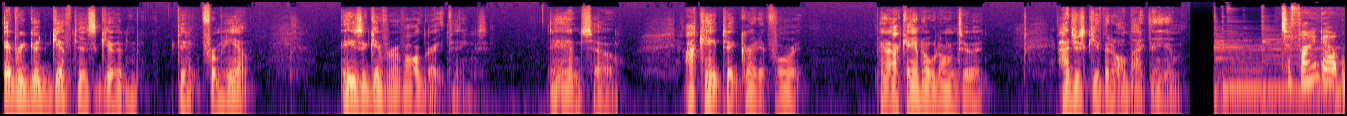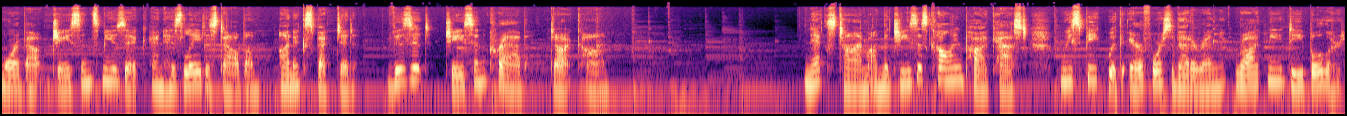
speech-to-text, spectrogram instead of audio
every good gift is given to, from Him. He's a giver of all great things. And so I can't take credit for it, and I can't hold on to it. I just give it all back to Him. To find out more about Jason's music and his latest album, Unexpected, visit jasoncrabb.com. Next time on the Jesus Calling podcast, we speak with Air Force veteran Rodney D. Bullard,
